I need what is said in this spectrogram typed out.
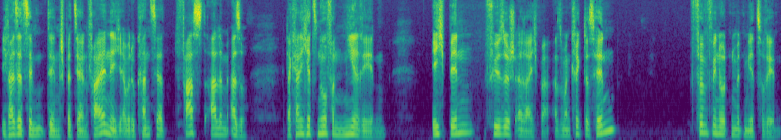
ich weiß jetzt den, den speziellen Fall nicht, aber du kannst ja fast allem, also da kann ich jetzt nur von mir reden. Ich bin physisch erreichbar. Also man kriegt es hin, fünf Minuten mit mir zu reden.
